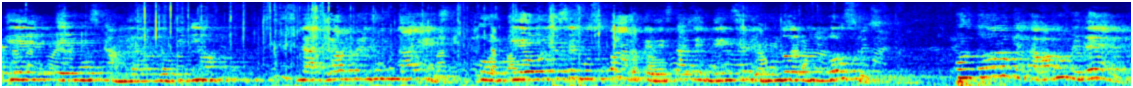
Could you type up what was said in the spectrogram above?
qué hemos cambiado de opinión? La gran pregunta es, ¿por qué hoy hacemos parte de esta tendencia en el mundo de los negocios? Por todo lo que acabamos de ver,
